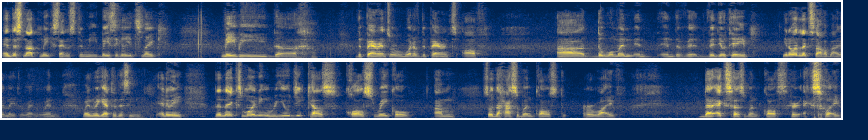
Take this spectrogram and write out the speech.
and does not make sense to me basically it's like maybe the the parents or one of the parents of uh, the woman in in the vi- videotape You know what? Let's talk about it later when when when we get to the scene. Anyway, the next morning, Ryuji calls calls Reiko. Um, so the husband calls her wife. The ex-husband calls her ex-wife,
